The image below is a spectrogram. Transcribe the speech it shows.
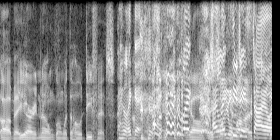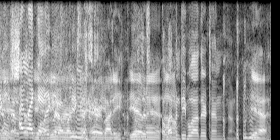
Oh man, you already know I'm going with the whole defense. I like it. I like, Yo, I like Schlegel CJ's style. Schlegel- I like yeah, it. yeah, already everybody. Yeah, So there's man. 11 um, people out there 10 no Yeah.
